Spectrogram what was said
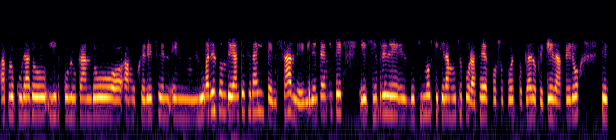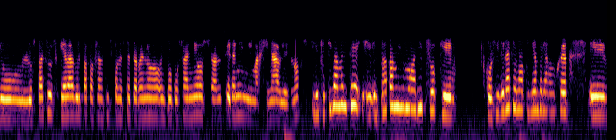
ha procurado ir colocando a mujeres en, lugares donde antes era impensable. Evidentemente, eh, siempre decimos que queda mucho por hacer, por supuesto, claro que queda, pero, pero los pasos que ha dado el Papa Francisco en este terreno en pocos años eran inimaginables, ¿no? Y efectivamente, eh, el Papa mismo ha dicho que considera que la opinión de la mujer em,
